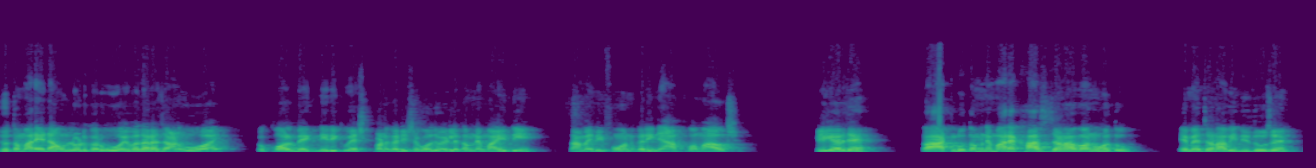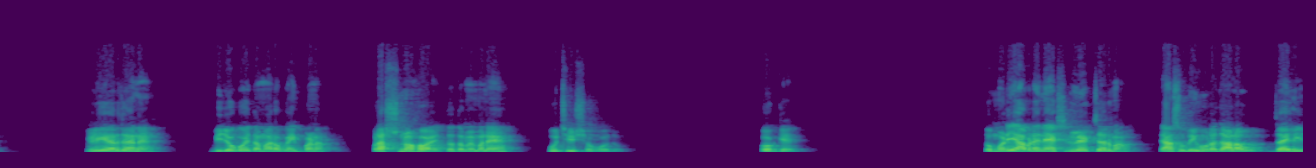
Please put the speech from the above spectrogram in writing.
જો તમારે ડાઉનલોડ કરવું હોય, વધારે જાણવું હોય, તો કોલ બેકની રિક્વેસ્ટ પણ કરી શકો છો, એટલે તમને માહિતી સામેથી ફોન કરીને આપવામાં આવશે. ક્લિયર છે? તો આટલું તમને મારે ખાસ જણાવવાનું હતું. એ મેં જણાવી દીધું છે. ક્લિયર છે ને? બીજો કોઈ તમારો કંઈ પણ પ્રશ્ન હોય, તો તમે મને પૂછી શકો છો. ઓકે. તો મળીએ આપણે નેક્સ્ટ લેક્ચરમાં ત્યાં સુધી હું રજા લઉં જય હિન્દ.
